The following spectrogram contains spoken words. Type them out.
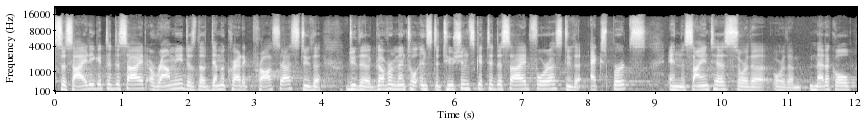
society get to decide around me? Does the democratic process, do the, do the governmental institutions get to decide for us? Do the experts and the scientists or the, or the medical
